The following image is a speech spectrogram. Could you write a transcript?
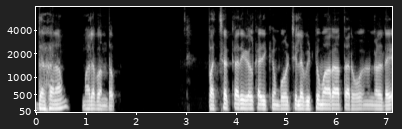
ദഹനം മലബന്ധം. പച്ചക്കറികൾ കഴിക്കുമ്പോൾ ചില വിട്ടുമാറാത്ത രോഗങ്ങളുടെ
